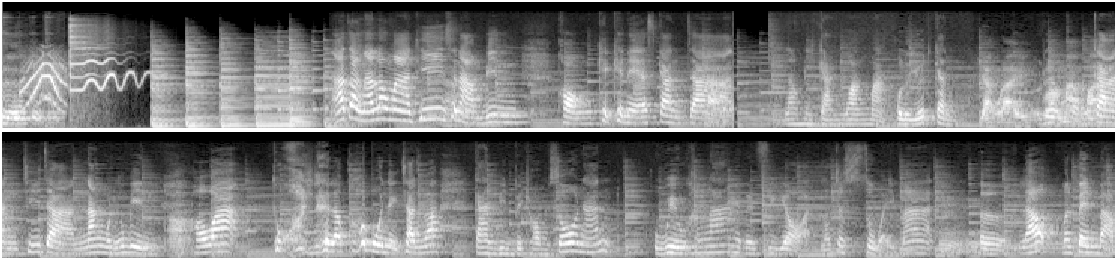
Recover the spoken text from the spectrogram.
ดูดูๆอะจากนั้นเรามาที่สนามบินของเคเคเนสกันจ้าเรามีการวางหมากกลยุทธ์กัน อย่างไรเรื่องมาของว่าการที่จะนั่งบนเครื่องบินอ่าเพราะว่าทุกคนได้รับข้อมูลอย่างฉันว่า การบินไปทรอมโซ่นั้นวิวข้างล่างเนี่ยเป็นฟรียอร์ดแล้วจะสวยมากอืมอืมเออแล้วมันเป็นแบบ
